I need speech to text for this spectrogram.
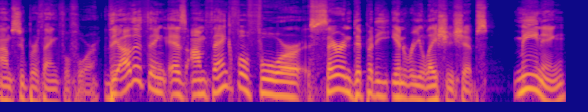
I'm super thankful for. The other thing is, I'm thankful for serendipity in relationships, meaning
